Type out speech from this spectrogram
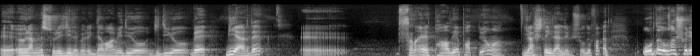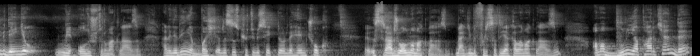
e, öğrenme süreciyle böyle devam ediyor, gidiyor ve bir yerde e, sana evet pahalıya patlıyor ama yaş da ilerlemiş oluyor. Fakat orada o zaman şöyle bir denge mi oluşturmak lazım? Hani dedin ya başarısız kötü bir sektörde hem çok e, ısrarcı olmamak lazım. Belki bir fırsatı yakalamak lazım. Ama bunu yaparken de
